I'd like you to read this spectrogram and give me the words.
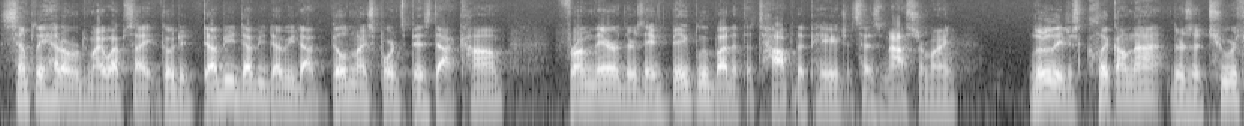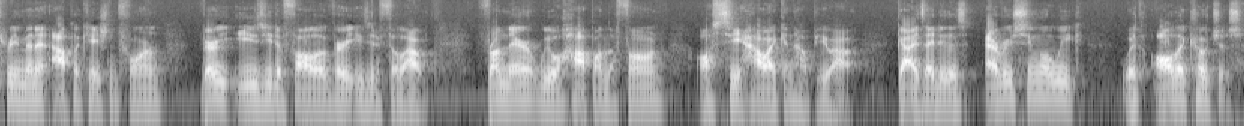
Simply head over to my website, go to www.buildmysportsbiz.com. From there, there's a big blue button at the top of the page. It says Mastermind. Literally, just click on that. There's a two or three minute application form. Very easy to follow, very easy to fill out. From there, we will hop on the phone. I'll see how I can help you out. Guys, I do this every single week with all the coaches,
